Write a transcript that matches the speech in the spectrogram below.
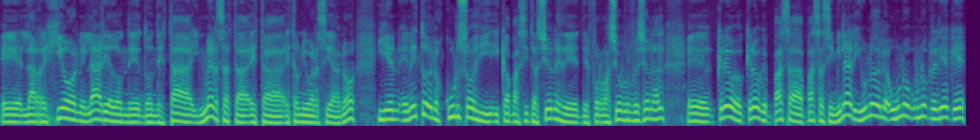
eh, la región, el área donde, donde está inmersa esta, esta, esta universidad, ¿no? Y en, en, esto de los cursos y, capacitaciones de, formación profesional, eh, creo, creo que pasa, pasa similar. Y uno, de uno, uno creería que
